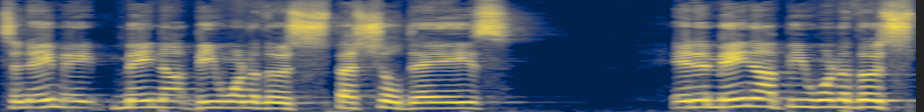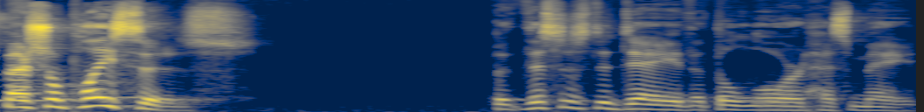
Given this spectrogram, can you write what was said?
Today may, may not be one of those special days, and it may not be one of those special places, but this is the day that the Lord has made,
